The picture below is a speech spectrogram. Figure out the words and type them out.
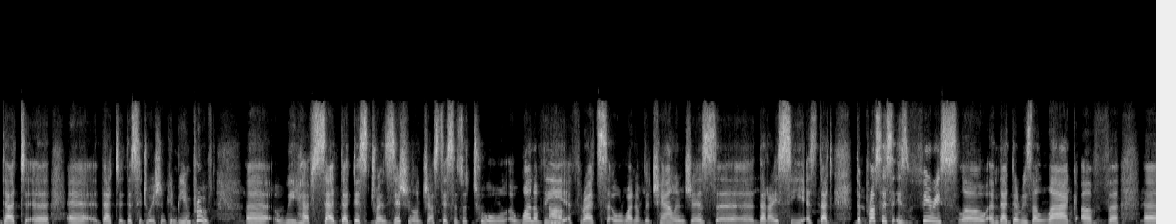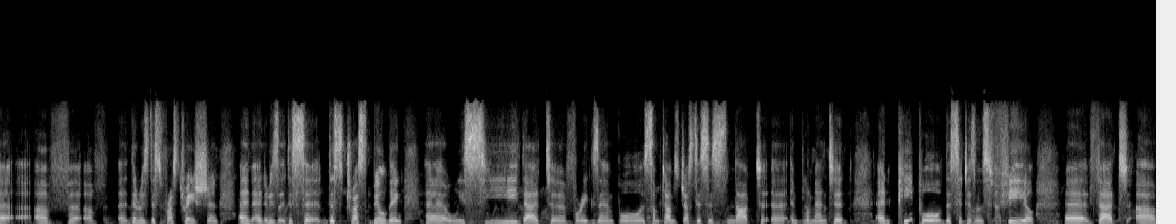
that uh, uh that the situation can be improved. Uh, we have said that this transitional justice is a tool. One of the ah. threats or one of the challenges uh, that I see is that the process is very slow, and that there is a lack of of, of there is this frustration and, and there is this distrust building. we see that, for example, sometimes justice is not uh, implemented and people, the citizens feel uh, that uh,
